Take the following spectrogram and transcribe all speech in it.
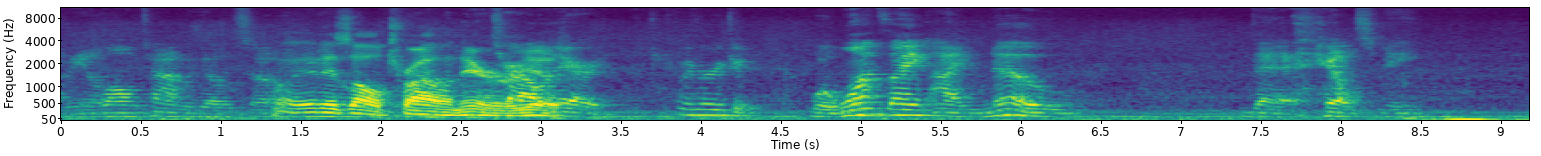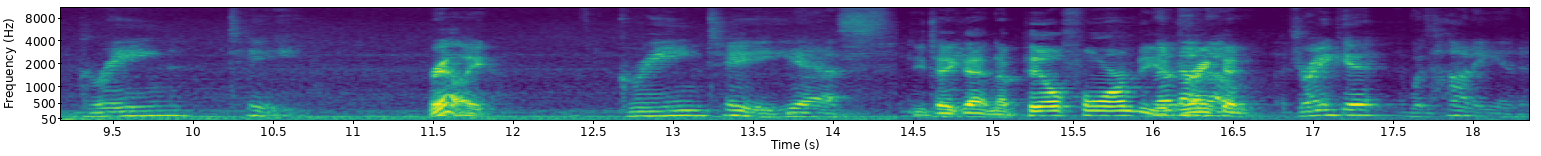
I mean, a long time ago. So, Well, it is all trial and error. trial and error. Very, true. Well, one thing I know that helps me green tea. Really? Green tea, yes. Do you take that in a pill form? Do you no, no, drink no. it? Drink it with honey in it.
